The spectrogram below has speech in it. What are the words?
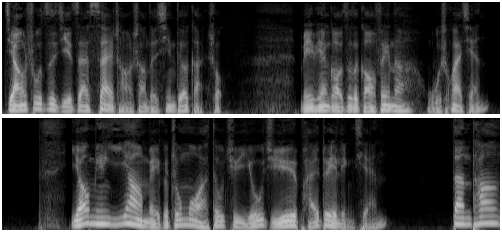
讲述自己在赛场上的心得感受。每篇稿子的稿费呢五十块钱。姚明一样，每个周末都去邮局排队领钱。但他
